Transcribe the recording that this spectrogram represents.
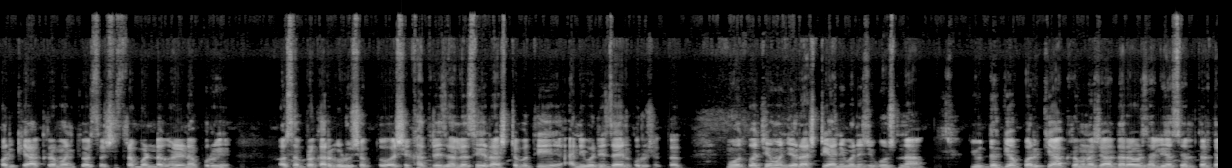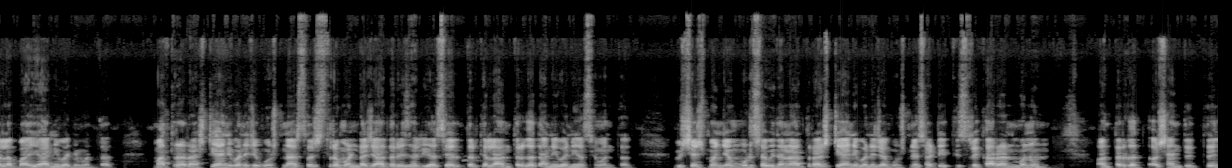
परकीय आक्रमण किंवा सशस्त्र बंड घडण्यापूर्वी असा प्रकार घडू शकतो. अशी खात्री झाल्यासही राष्ट्रपती आणीबाणी जाहीर करू शकतात. महत्त्वाचे म्हणजे राष्ट्रीय आणीबाणीची घोषणा. युद्ध किंवा परकीय आक्रमणाच्या आधारावर झाली असेल तर त्याला बाह्य आणीबाणी म्हणतात. मात्र राष्ट्रीय आणीबाणीची घोषणा सशस्त्र मंडळाच्या आधारे झाली असेल तर त्याला अंतर्गत आणीबाणी असे म्हणतात. विशेष म्हणजे मूळ संविधानात राष्ट्रीय आणीबाणीच्या घोषणेसाठी तिसरे कारण म्हणून अंतर्गत अशांतते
